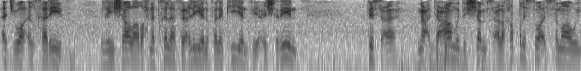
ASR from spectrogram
أجواء الخريف اللي إن شاء الله راح ندخلها فعليا وفلكيا في عشرين تسعة مع تعامد الشمس على خط الاستواء السماوي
